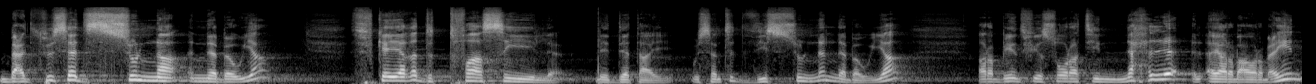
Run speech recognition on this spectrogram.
بعد تسد السنة النبوية. تفكي غد التفاصيل للديتاي. وسنتد ذي السنة النبوية. ربي في سورة النحل الآية 44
